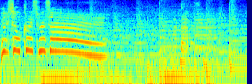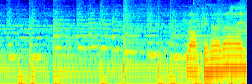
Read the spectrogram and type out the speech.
It's all Christmassy! Rocking around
